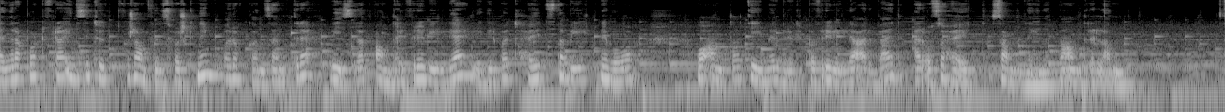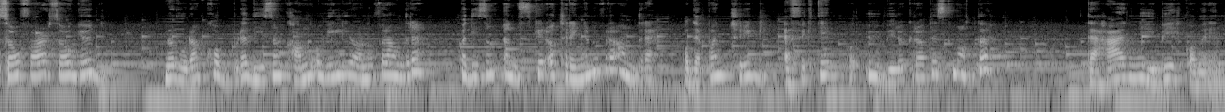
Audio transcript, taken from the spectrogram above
En rapport fra Institutt for samfunnsforskning og Rokkansenteret viser at andel frivillige ligger på et høyt stabilt nivå, og antall timer brukt på frivillig arbeid er også høyt sammenlignet med andre land. So far, so good. Men hvordan koble de som kan og vil gjøre noe for andre, med de som ønsker og trenger noe fra andre, og det på en trygg, effektiv og ubyråkratisk måte? Det er her Nyby kommer inn.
